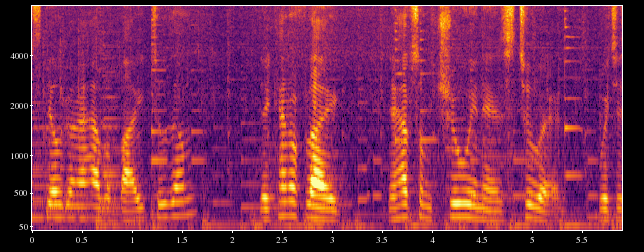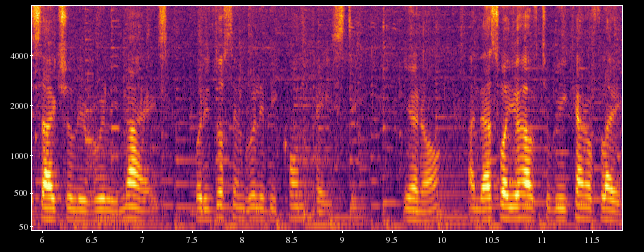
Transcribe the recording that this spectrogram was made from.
still going to have a bite to them. They kind of like, they have some chewiness to it, which is actually really nice, but it doesn't really become pasty, you know? And that's why you have to be kind of like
